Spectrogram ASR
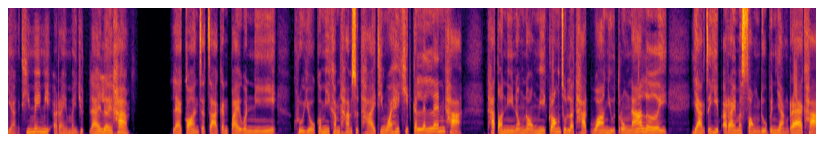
อย่างที่ไม่มีอะไรมาหยุดได้เลยค่ะ และก่อนจะจากกันไปวันนี้ ครูโยก็มีคำถามสุดท้ายทิ้งไว้ให้คิดกันเล่นๆค่ะ ถ้าตอนนี้น้องๆ มีกล้องจุลทรรศน์วางอยู่ตรงหน้าเลย อยากจะหยิบอะไรมาส่องดูเป็นอย่างแรกคะ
